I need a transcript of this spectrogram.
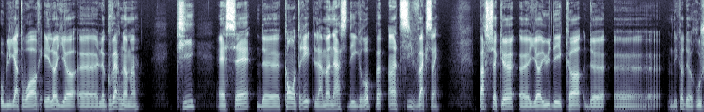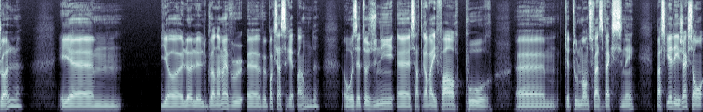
obligatoire. Et là, il y a le gouvernement qui essaie de contrer la menace des groupes anti-vaccins. Parce qu'il euh, y a eu des cas de, euh, des cas de rougeole. Et euh, y a, le, gouvernement ne veut, veut, pas que ça se répande. Aux États-Unis, ça travaille fort pour que tout le monde se fasse vacciner. Parce qu'il y a des gens qui sont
